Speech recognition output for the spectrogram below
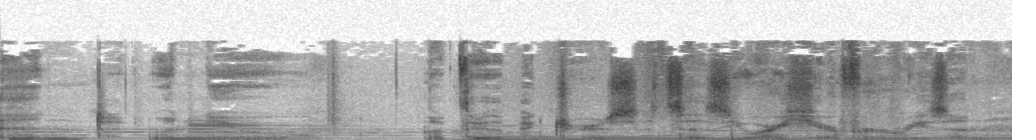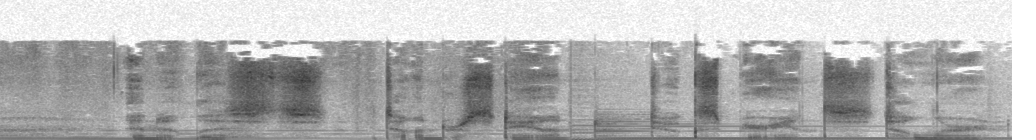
And when you look through the pictures, it says, You are here for a reason. And it lists to understand, to experience, to learn,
